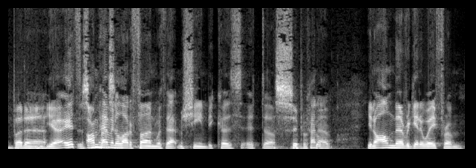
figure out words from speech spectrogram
But uh, Yeah, it's. it's I'm having a lot of fun with that machine because it uh, Super kind cool. of. You know, I'll never get away from.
